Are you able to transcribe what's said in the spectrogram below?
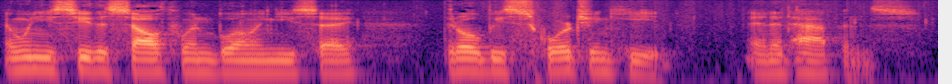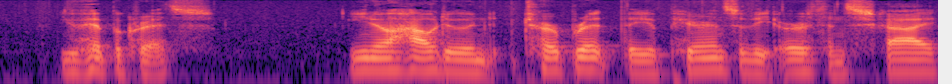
And when you see the south wind blowing, you say, There will be scorching heat, and it happens. You hypocrites! You know how to interpret the appearance of the earth and sky,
